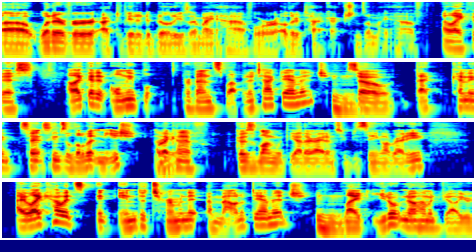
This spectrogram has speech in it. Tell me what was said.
uh, whatever activated abilities I might have or other attack actions I might have. I like this. I like that it only bl- prevents weapon attack damage. So that kind of seems a little bit niche. And Right. that kind of goes along with the other items we've been seeing already. I like how it's an indeterminate amount of damage. Like you don't know how much value you're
